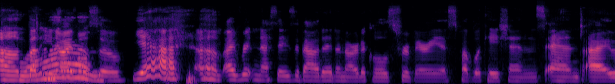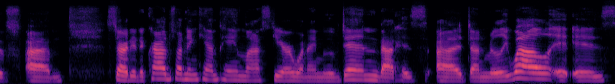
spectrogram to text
um, wow. but you know i've also yeah um, i've written essays about it and articles for various publications and i've um, started a crowdfunding campaign last year when i moved in that has uh, done really well it is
